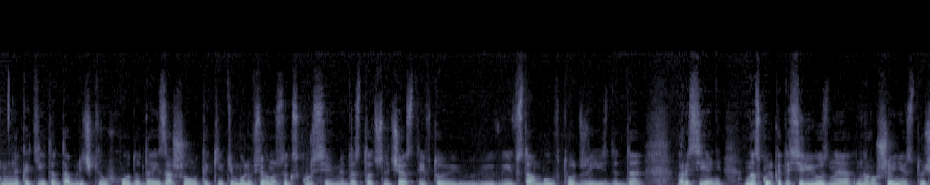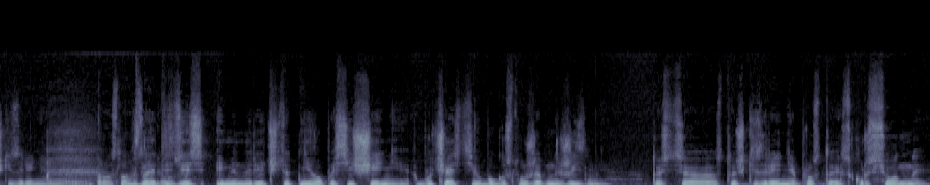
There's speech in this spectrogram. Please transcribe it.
на какие-то таблички у входа, да, и зашел такие, тем более все равно с экскурсиями достаточно часто, и в, то, и в Стамбул в тот же ездят, да, россияне. Насколько это серьезное нарушение с точки зрения православной Вы знаете, здесь именно речь идет не о посещении, об участии в богослужебной жизни. То есть э, с точки зрения просто экскурсионной,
